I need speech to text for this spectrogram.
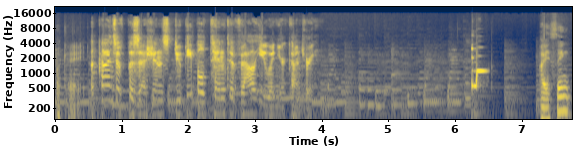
Okay. What kinds of possessions do people tend to value in your country? I think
